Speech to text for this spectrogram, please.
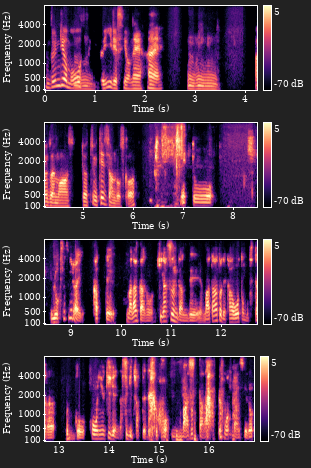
分量も多うんうんくていいですよね。はい。うんうんうん。ありがとうございます。じゃあ次、テジさんどうですか？えっと、6冊ぐらい買って、まあなんかあの気が済んだんで、また後で買おうと思ってたら、こう購入期限が過ぎちゃってて、こう、まずったなって思ったんですけど、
